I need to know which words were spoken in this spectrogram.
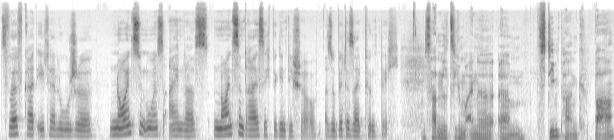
12 Grad Ether-Loge, 19 Uhr ist Einlass, 19.30 Uhr beginnt die Show. Also bitte seid pünktlich. Es handelt sich um eine ähm, Steampunk-Bar.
